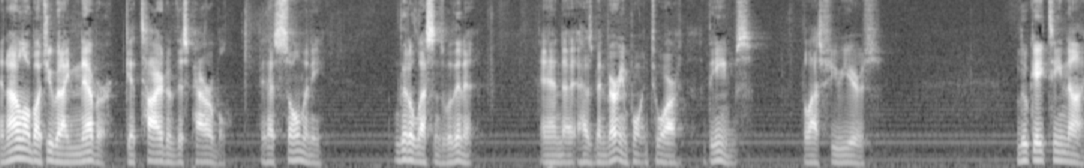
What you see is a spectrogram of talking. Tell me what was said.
And I don't know about you, but I never get tired of this parable. It has so many little lessons within it, and it has been very important to our themes the last few years. Luke 18 9.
